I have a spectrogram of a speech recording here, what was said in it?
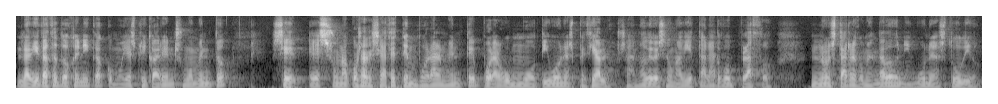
La dieta cetogénica, como ya explicaré en su momento, es una cosa que se hace temporalmente por algún motivo en especial. O sea, no debe ser una dieta a largo plazo. No está recomendado en ningún estudio.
